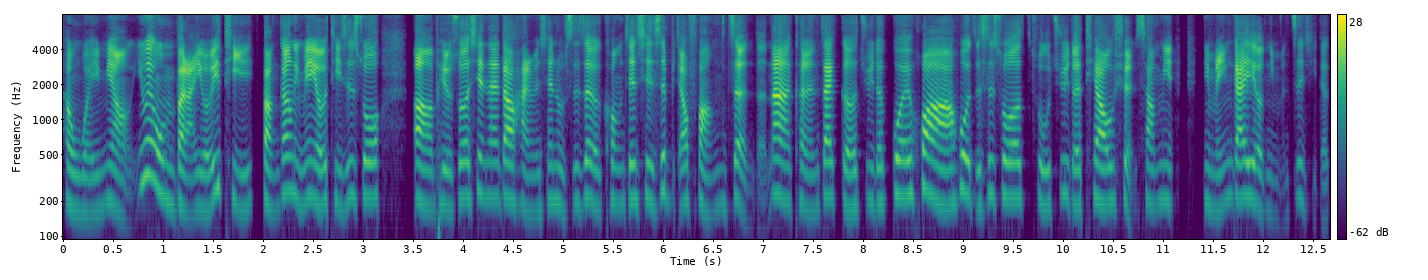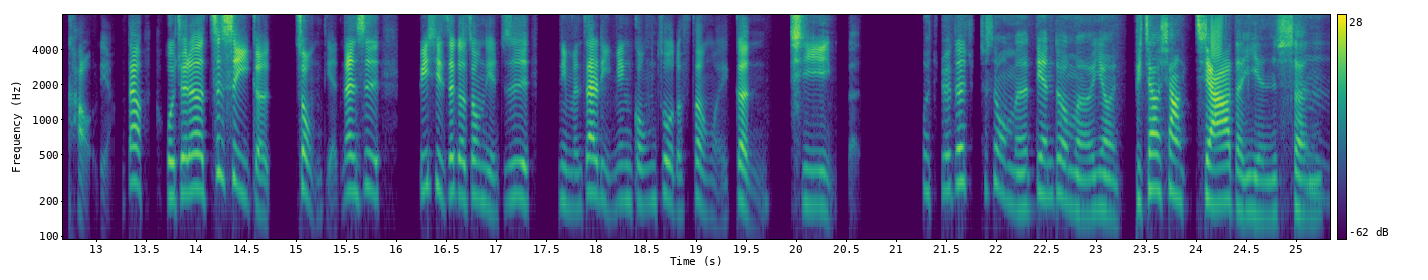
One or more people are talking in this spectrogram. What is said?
很微妙，因为我们本来有一题访纲里面有一题是说，呃，比如说现在到海伦仙吐司这个空间其实是比较方正的，那可能在格局的规划啊，或者是说厨具的挑选上面，你们应该有你们自己的考量。但我觉得这是一个重点，但是比起这个重点，就是你们在里面工作的氛围更吸引人。我觉得就是我们的店对我们而言比较像家的延伸，嗯，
